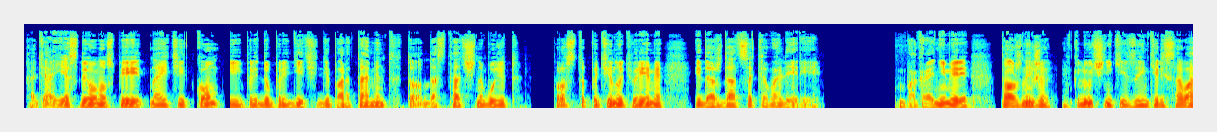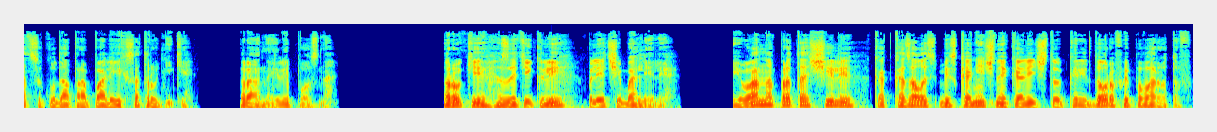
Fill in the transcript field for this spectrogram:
хотя если он успеет найти ком и предупредить департамент, то достаточно будет просто потянуть время и дождаться кавалерии. По крайней мере, должны же ключники заинтересоваться, куда пропали их сотрудники. Рано или поздно. Руки затекли, плечи болели. Ивана протащили, как казалось, бесконечное количество коридоров и поворотов.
